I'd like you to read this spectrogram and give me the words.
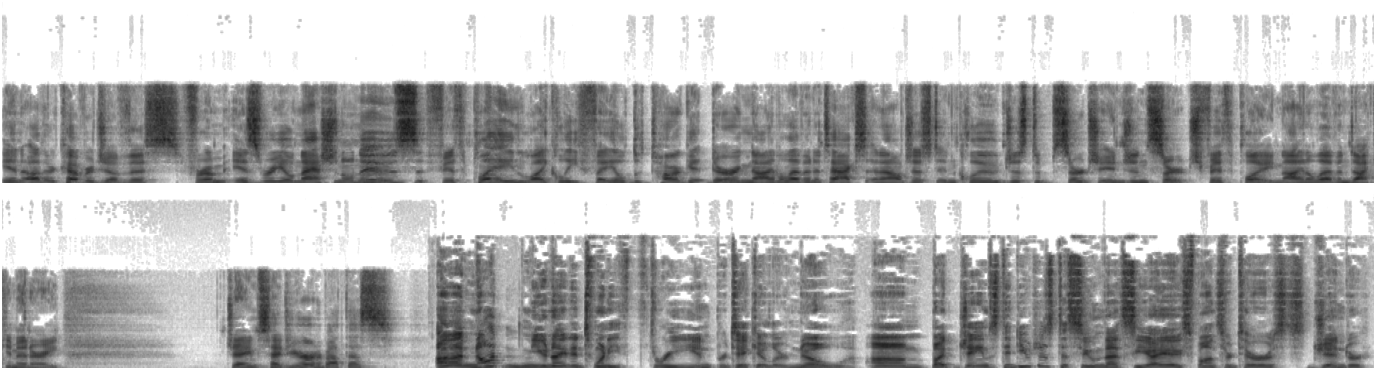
In other coverage of this, from Israel National News, fifth plane likely failed target during 9 11 attacks, and I'll just include just a search engine search. Fifth plane, 9 11 documentary. James, had you heard about this? Uh, not United 23 in particular, no. Um, but James, did you just assume that CIA sponsored terrorists gender?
